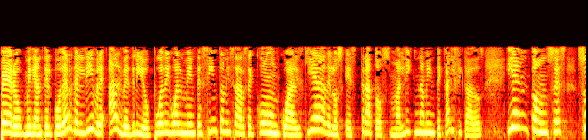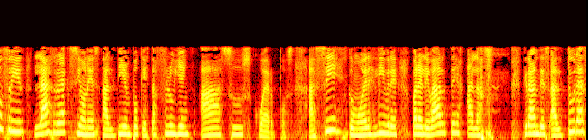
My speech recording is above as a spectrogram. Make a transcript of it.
Pero mediante el poder del libre albedrío puede igualmente sintonizarse con cualquiera de los estratos malignamente calificados y entonces sufrir las reacciones al tiempo que éstas fluyen a sus cuerpos. Así como eres libre para elevarte a las grandes alturas,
